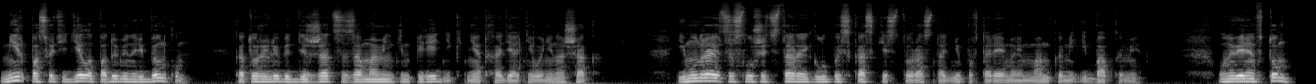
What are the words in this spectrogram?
Мир, по сути дела, подобен ребенку, который любит держаться за маменькин передник, не отходя от него ни на шаг. Ему нравится слушать старые глупые сказки, сто раз на дню повторяемые мамками и бабками. Он уверен в том,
